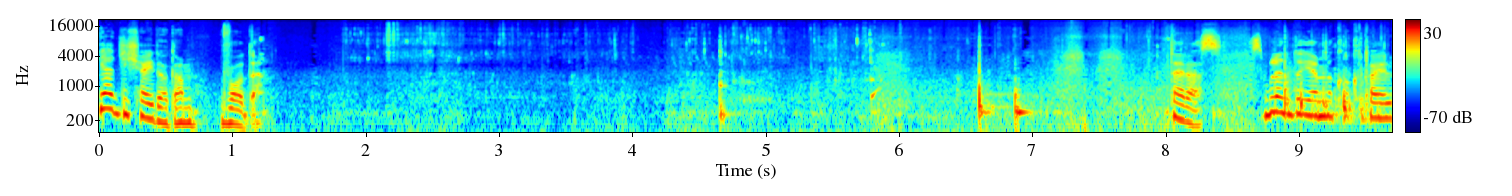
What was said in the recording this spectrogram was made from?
Ja dzisiaj dodam wodę. Teraz zblendujemy koktajl.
